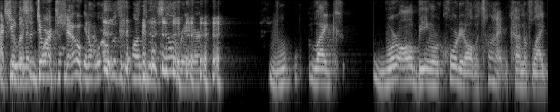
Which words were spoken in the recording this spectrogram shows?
have so you listened to our show? In a world with a quantum accelerator, like we're all being recorded all the time, kind of like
